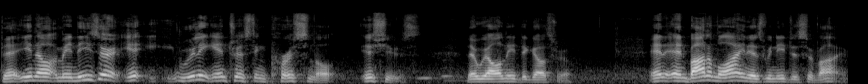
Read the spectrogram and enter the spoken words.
That, you know, I mean, these are really interesting personal issues that we all need to go through. And, and bottom line is, we need to survive.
